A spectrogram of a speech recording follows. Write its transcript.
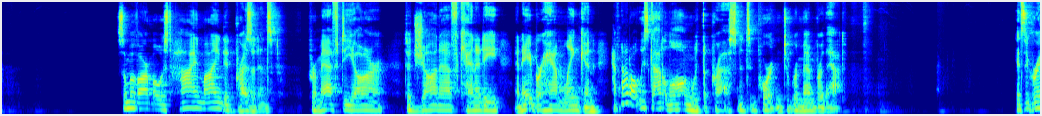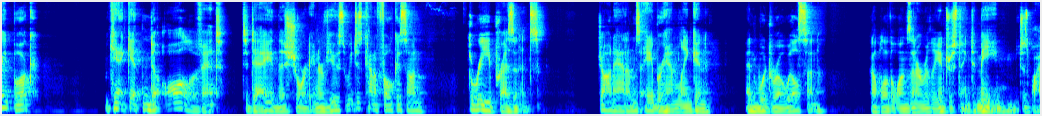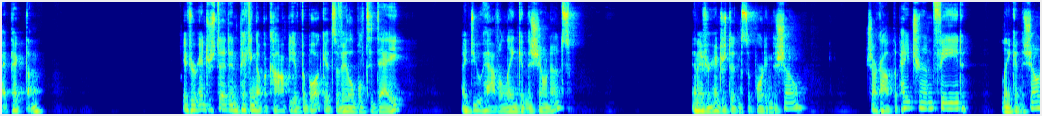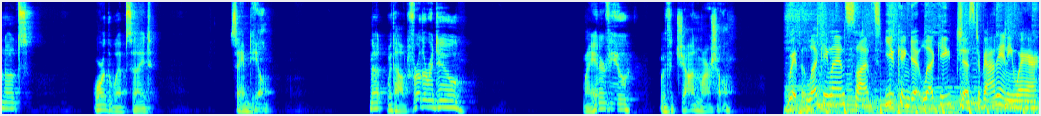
Some of our most high minded presidents, from FDR to John F. Kennedy and Abraham Lincoln, have not always got along with the press, and it's important to remember that. It's a great book. We can't get into all of it today in this short interview, so we just kind of focus on three presidents John Adams, Abraham Lincoln, and Woodrow Wilson. A couple of the ones that are really interesting to me, which is why I picked them. If you're interested in picking up a copy of the book, it's available today. I do have a link in the show notes. And if you're interested in supporting the show, check out the Patreon feed, link in the show notes, or the website. Same deal. But without further ado, my interview with John Marshall. With the Lucky Land slots, you can get lucky just about anywhere.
